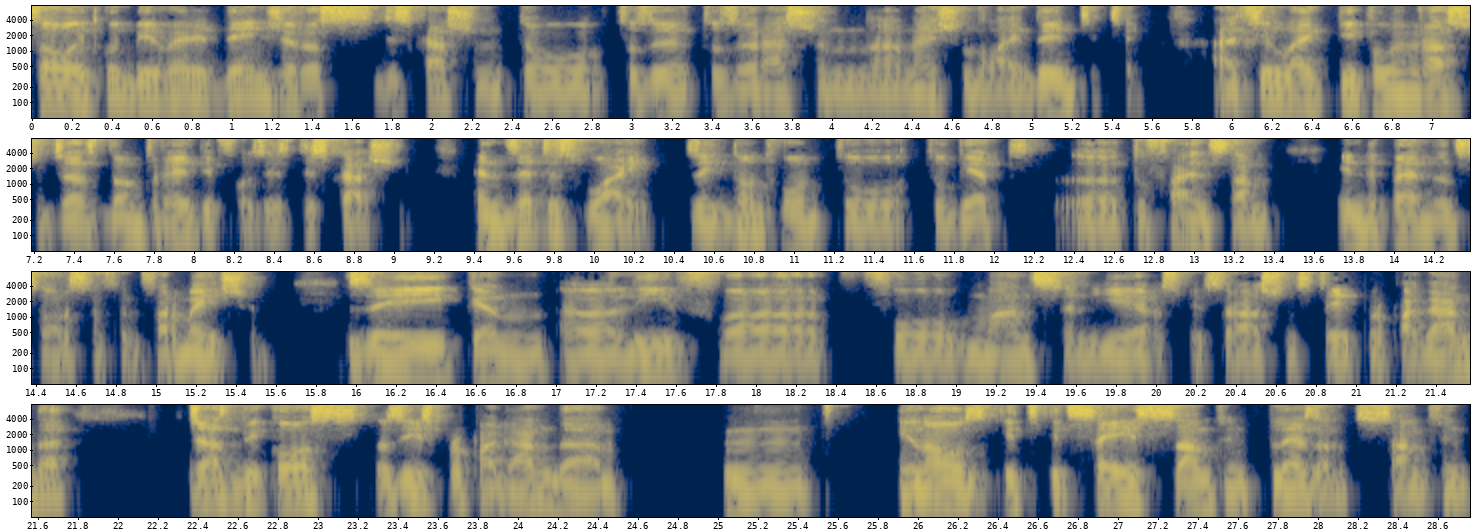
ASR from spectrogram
So it could be a very dangerous discussion to, to the to the Russian uh, national identity. I feel like people in Russia just don't ready for this discussion, and that is why they don't want to to get uh, to find some independent source of information. They can uh, live uh, for months and years with Russian state propaganda, just because this propaganda um, you know it, it says something pleasant something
